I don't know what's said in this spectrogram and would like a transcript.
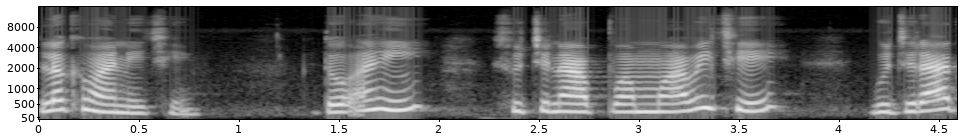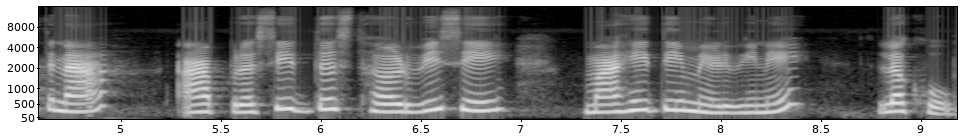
લખવાની છે. તો અહીં સૂચના આપવામાં આવી છે, ગુજરાતના આ પ્રસિદ્ધ સ્થળ વિશે માહિતી મેળવીને લખો.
